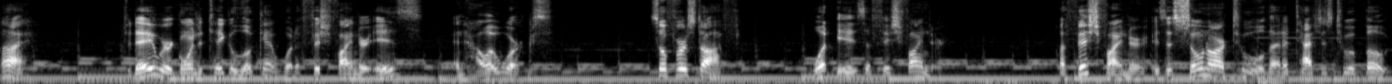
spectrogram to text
Hi. Today we're going to take a look at what a fish finder is and how it works. So first off, what is a fish finder? A fish finder is a sonar tool that attaches to a boat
